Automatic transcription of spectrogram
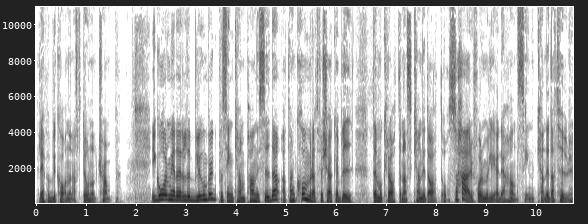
republikanernas Donald Trump. Igår meddelade Bloomberg på sin kampanjsida att han kommer att försöka bli Demokraternas kandidat och så här formulerade han sin kandidatur.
